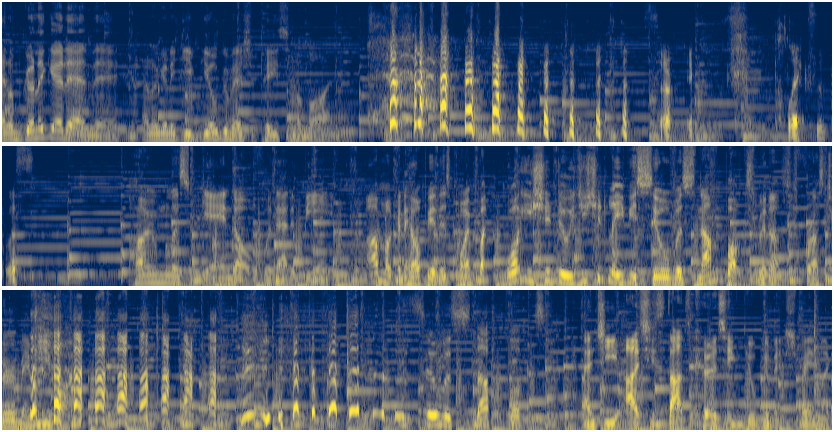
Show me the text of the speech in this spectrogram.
and I'm gonna go down there and I'm gonna give Gilgamesh a piece of my mind. Sorry. Plexippus. Homeless Gandalf without a beard. I'm not gonna help you at this point, but what you should do is you should leave your silver snuff box with us for us to remember you by. Silver snuff box. and she uh, she starts cursing Gilgamesh, being like,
